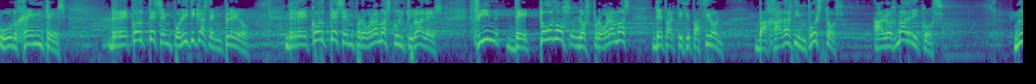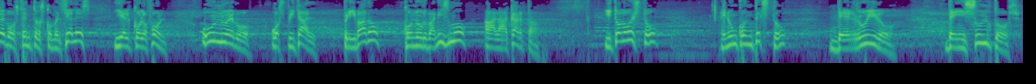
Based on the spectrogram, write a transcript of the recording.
urgentes. Recortes en políticas de empleo, recortes en programas culturales, fin de todos los programas de participación, bajadas de impuestos a los más ricos, nuevos centros comerciales y el colofón, un nuevo hospital privado con urbanismo a la carta. Y todo esto en un contexto de ruido, de insultos,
